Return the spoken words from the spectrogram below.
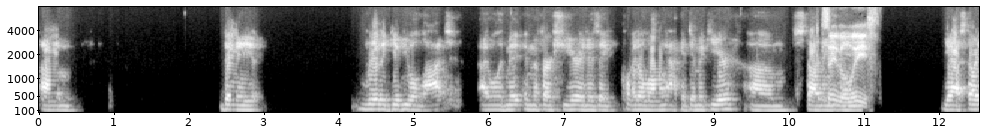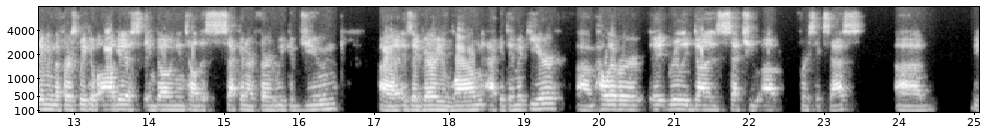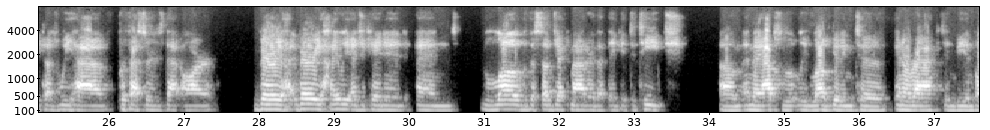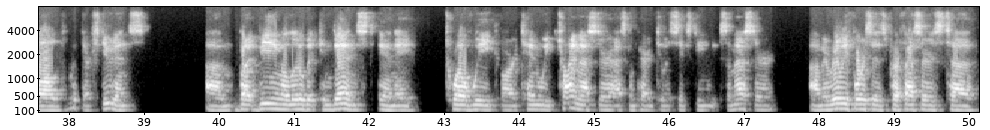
Um, they really give you a lot. I will admit, in the first year, it is a quite a long academic year. Um, starting, say the in, least. Yeah, starting in the first week of August and going until the second or third week of June uh, is a very long academic year. Um, however, it really does set you up for success. Uh, because we have professors that are very very highly educated and love the subject matter that they get to teach. Um, and they absolutely love getting to interact and be involved with their students. Um, but being a little bit condensed in a 12 week or 10 week trimester as compared to a 16 week semester um, it really forces professors to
